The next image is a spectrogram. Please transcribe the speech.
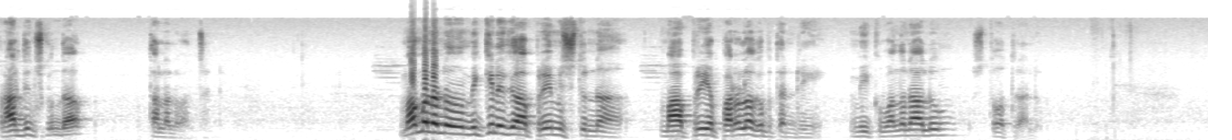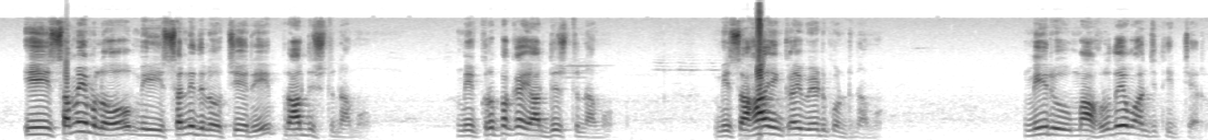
ప్రార్థించుకుందాం. తలలు వంచండి. మమ్మలను మిక్కిలిగా ప్రేమిస్తున్న మా ప్రియ పరలోకపు తండ్రి మీకు వందనాలు స్తోత్రాలు. ఈ సమయంలో మీ సన్నిధిలో చేరి ప్రార్థిస్తున్నాము. మీ కృపకై అర్థిస్తున్నాము మీ సహాయంకై వేడుకుంటున్నాము. మీరు మా హృదయవాంచి తీర్చారు.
